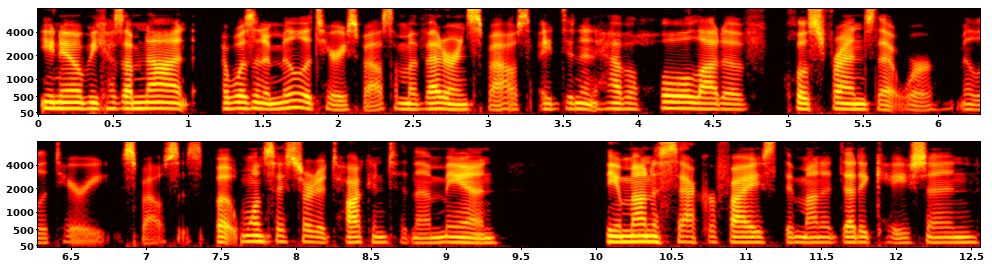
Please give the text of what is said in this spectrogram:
you know, because I'm not, I wasn't a military spouse, I'm a veteran spouse. I didn't have a whole lot of close friends that were military spouses. But once I started talking to them, man, the amount of sacrifice, the amount of dedication,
